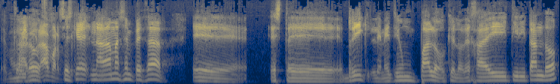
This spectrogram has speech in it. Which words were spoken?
Es muy Claro, dura porque... si es que nada más empezar, eh, este Rick le mete un palo que lo deja ahí tiritando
